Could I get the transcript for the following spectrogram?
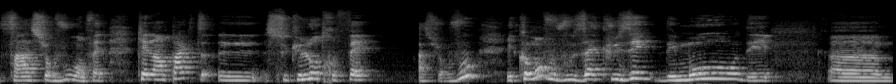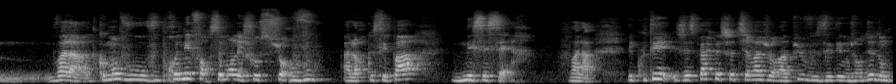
ça a sur vous, en fait. Quel impact ce que l'autre fait a sur vous, et comment vous vous accusez des mots, des euh, voilà, comment vous, vous prenez forcément les choses sur vous, alors que c'est pas nécessaire. Voilà. Écoutez, j'espère que ce tirage aura pu vous aider aujourd'hui. Donc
